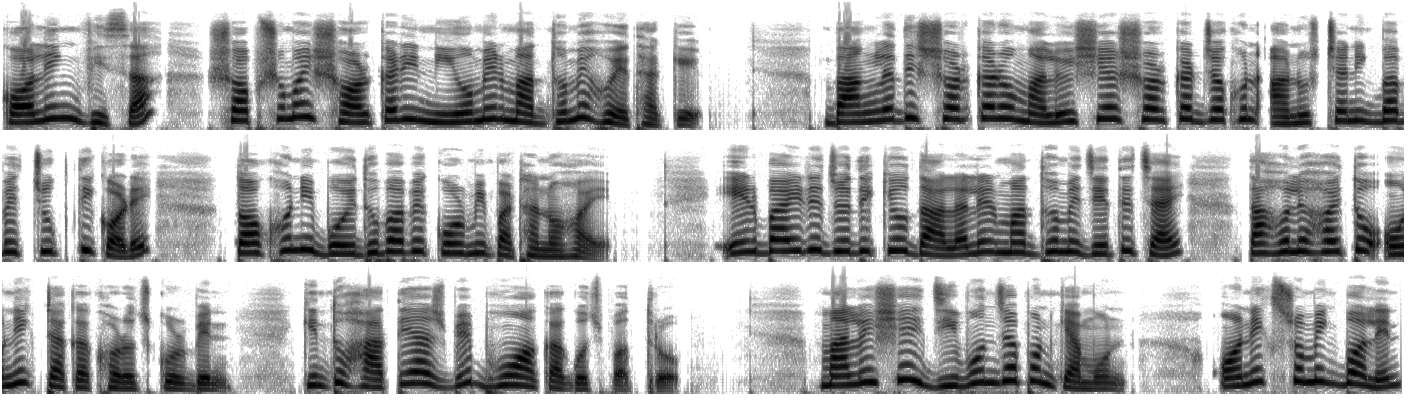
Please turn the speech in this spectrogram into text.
কলিং ভিসা, সবসময় সরকারি নিয়মের মাধ্যমে হয়ে থাকে। বাংলাদেশ সরকার ও মালয়েশিয়ার সরকার যখন আনুষ্ঠানিকভাবে চুক্তি করে, তখনই বৈধভাবে কর্মী পাঠানো হয়। এর বাইরে যদি কেউ দালালের মাধ্যমে যেতে চায়, তাহলে হয়তো অনেক টাকা খরচ করবেন, কিন্তু হাতে আসবে ভুয়া কাগজপত্র। মালয়েশিয়ায় জীবনযাপন কেমন? অনেক শ্রমিক বলেন,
